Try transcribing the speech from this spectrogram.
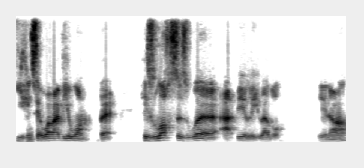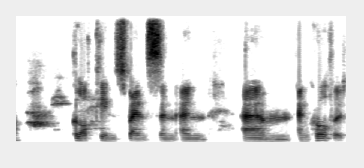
you can say whatever you want, but his losses were at the elite level. You know, Golovkin, Spence, and and um, and Crawford.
